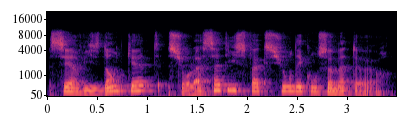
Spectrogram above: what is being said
Service d'enquête sur la satisfaction des consommateurs.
